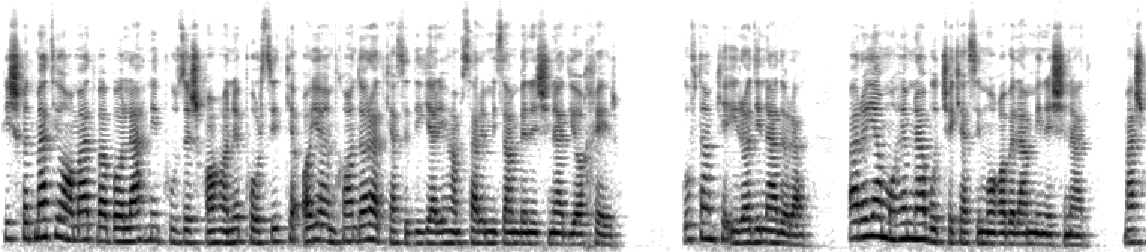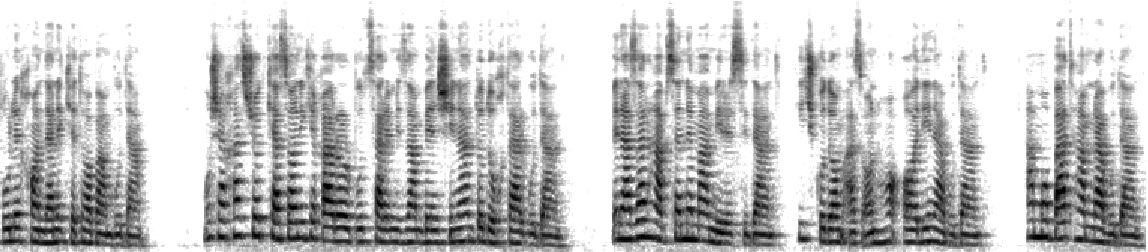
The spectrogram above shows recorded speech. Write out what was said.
پیشخدمتی آمد و با لحنی پوزش خواهانه پرسید که آیا امکان دارد کس دیگری هم سر میزم بنشیند یا خیر؟ گفتم که ایرادی ندارد. برایم مهم نبود چه کسی مقابلم می نشیند. مشغول خواندن کتابم بودم. مشخص شد کسانی که قرار بود سر میزم بنشینند دو دختر بودند. به نظر همسن من می رسیدند. هیچ کدام از آنها عالی نبودند. اما بد هم نبودند.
